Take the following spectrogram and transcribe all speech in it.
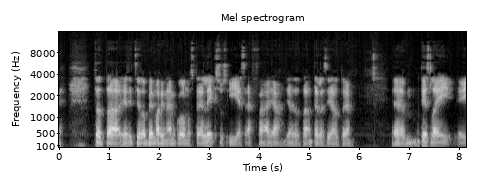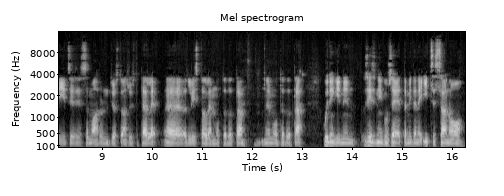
tota, ja sitten siellä on Bemarin M3 ja Lexus ISF ja, ja tota, tällaisia autoja. Tesla ei, ei itse asiassa mahdu nyt jostain syystä tälle listalle, mutta, tota, mutta tota, kuitenkin niin, siis niin kuin se, että mitä ne itse sanoo,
